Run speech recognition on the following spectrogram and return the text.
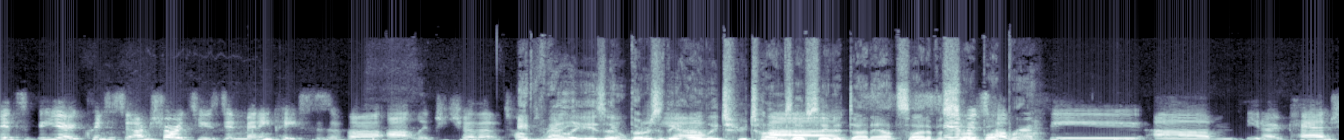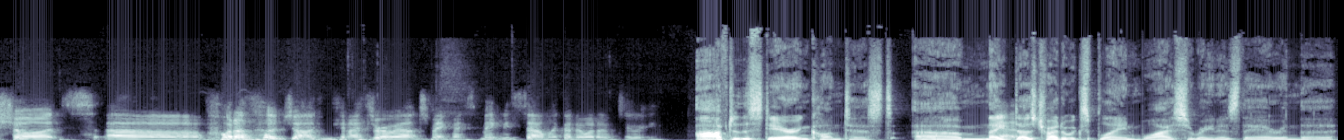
It's yeah, quintessential. I'm sure it's used in many pieces of uh, art literature that are talked It really isn't. Those are the only two times I've seen it done outside of a soap opera. Cinematography, um, you know, pan shots. Uh, what other jargon can I throw out to make my, make me sound like I know what I'm doing? After the staring contest, um, Nate Yeah. does try to explain why Serena's there in the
